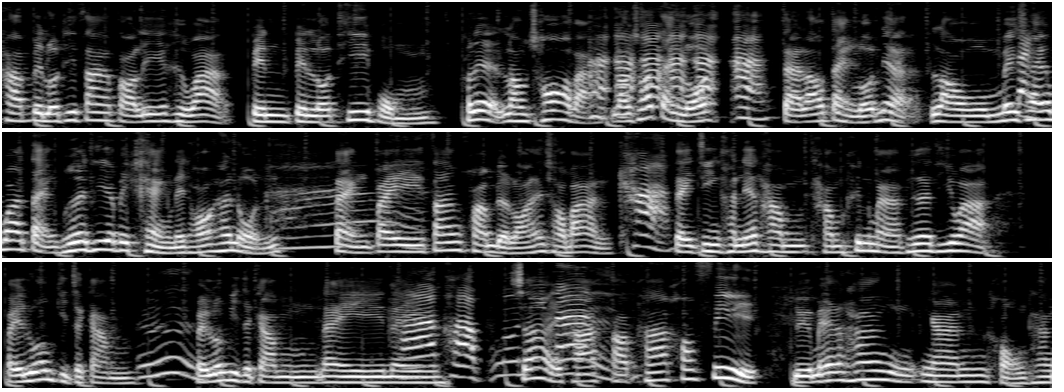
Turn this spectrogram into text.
ครับ เป็นรถที่สร้างสตอรี่ก็คือว่าเป็นเป็นรถที่ผมเขาเรียกเราชอบอะเราชอบแต่งรถอะแต่เราแต่งรถเนี่ยเราไม่ใช่ว่าแต่งเพื่อที่จะไปแข่งในท้องถนนอ่าแต่งไปสร้างความเดือดร้อนให้ชาวบ้านค่ะแต่จริงๆคันนี้ทำทำขึ้นมาเพื่อที่ว่าไปร่วมกิจกรรมอืมไปร่วมกิจกรรมในในคาขับนู่นใช่นี่นั่คานคาคาคอฟฟี่ หรือแม้กระทั่งงานของทาง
